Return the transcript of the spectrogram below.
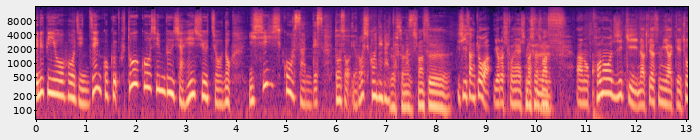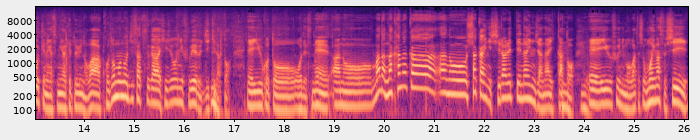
NPO 法人全国不登校新聞社編集長の石井志功さんです。どうぞよろしくお願いいたします。石井さん今日はよろしくお願いしますあのこの時期、夏休み明け、長期の休み明けというのは、子どもの自殺が非常に増える時期だと、うん、えー、いうことをですね、あのまだなかなかあの社会に知られてないんじゃないかと、えー、いうふうにも私、思いますし、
